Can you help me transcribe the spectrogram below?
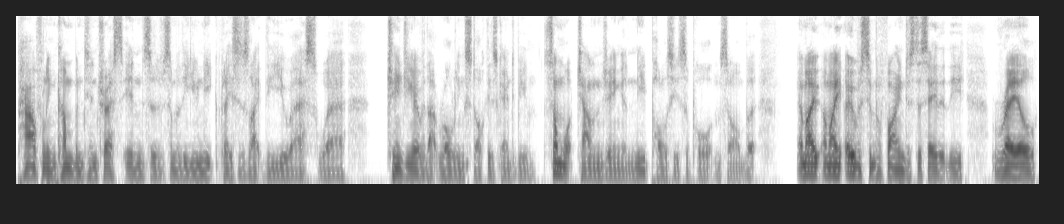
powerful incumbent interest in sort of some of the unique places like the US where changing over that rolling stock is going to be somewhat challenging and need policy support and so on. But am I am I oversimplifying just to say that the rail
